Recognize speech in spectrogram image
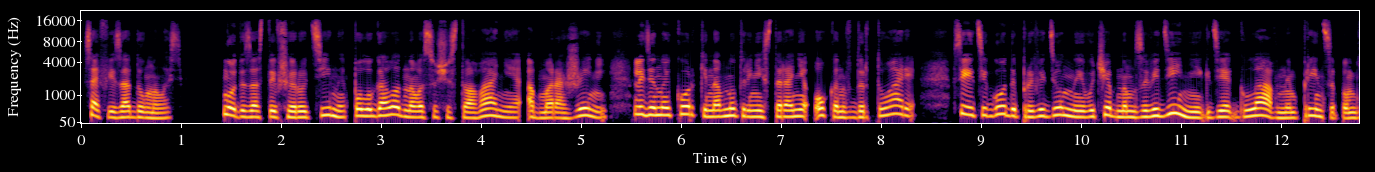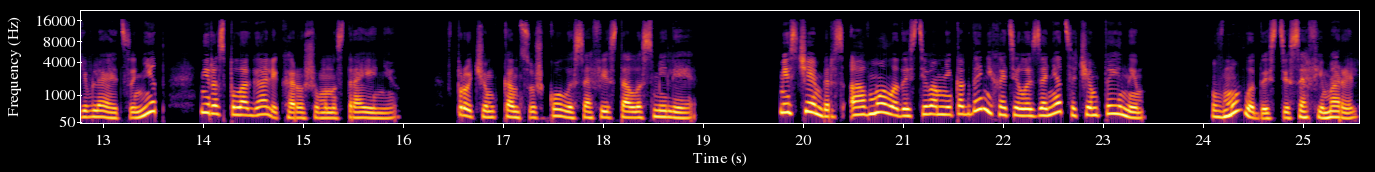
Софи задумалась. Годы застывшей рутины, полуголодного существования, обморожений, ледяной корки на внутренней стороне окон в дартуаре — все эти годы, проведенные в учебном заведении, где главным принципом является «нет», не располагали к хорошему настроению. Впрочем, к концу школы Софи стала смелее. «Мисс Чемберс, а в молодости вам никогда не хотелось заняться чем-то иным?» В молодости, Софи Морель,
